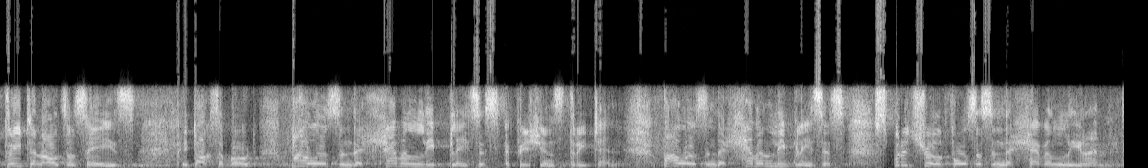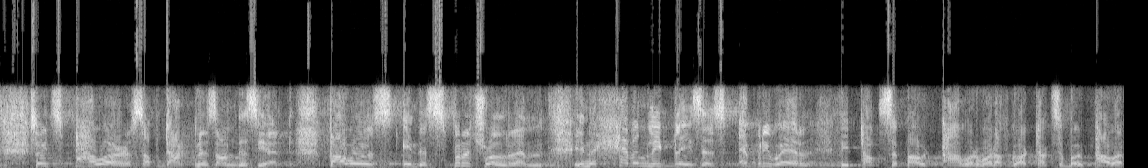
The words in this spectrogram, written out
3:10 also says it talks about powers in the heavenly places. Ephesians 3:10. Powers in the heavenly places, spiritual forces in the heavenly realm. So it's powers of darkness on this earth, powers in the spiritual realm, in the heavenly places. Everywhere it talks about power. Word of God talks about power,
